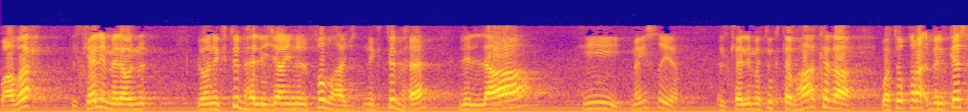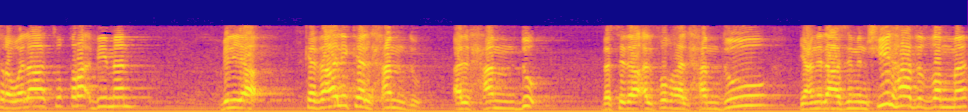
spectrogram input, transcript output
واضح؟ الكلمة لو لو نكتبها اللي جاي نلفظها نكتبها لله هي ما يصير. الكلمة تكتب هكذا وتقرأ بالكسرة ولا تقرأ بمن؟ بالياء. كذلك الحمد. الحمد. بس إذا ألفظها الحمد يعني لازم نشيل هذه الضمة.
